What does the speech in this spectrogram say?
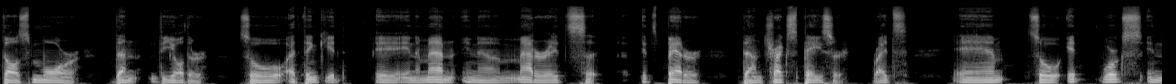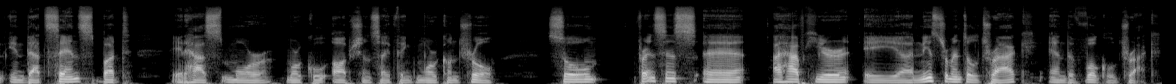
does more than the other. So I think it in a man in a matter it's uh, it's better than Trackspacer, right? And so it works in in that sense, but it has more more cool options. I think more control. So for instance, uh, I have here a an instrumental track and the vocal track.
